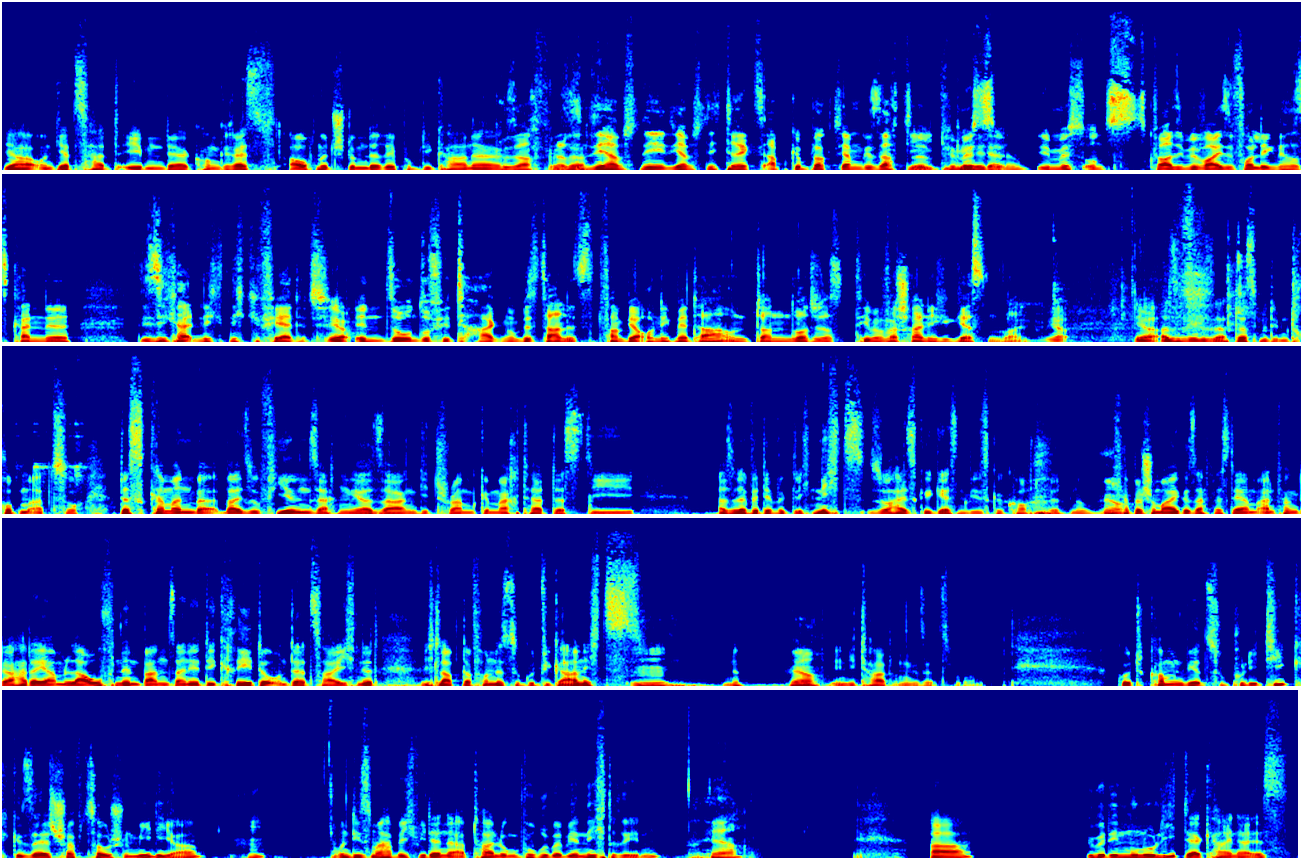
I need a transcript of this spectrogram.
Ja, und jetzt hat eben der Kongress auch mit Stimmen der Republikaner gesagt. Also gesagt. die haben es nee, die haben es nicht direkt abgeblockt, sie haben gesagt, Die- äh, die wir müssen, ne? ihr müsst uns quasi Beweise vorlegen, dass es keine die Sicherheit nicht nicht gefährdet Ja. in so und so vielen Tagen und bis dahin ist Trump ja auch nicht mehr da und dann sollte das Thema wahrscheinlich gegessen sein. Ja. Ja, also wie gesagt, das mit dem Truppenabzug, das kann man bei, bei so vielen Sachen ja sagen, die Trump gemacht hat, dass die, also da wird ja wirklich nichts so heiß gegessen, wie es gekocht wird. Ne? Ja. Ich habe ja schon mal gesagt, was der am Anfang, da hat er ja am laufenden Band seine Dekrete unterzeichnet. Ich glaube, davon ist so gut wie gar nichts Ne? Ja. in die Tat umgesetzt worden. Gut, kommen wir zu Politik, Gesellschaft, Social Media. Mhm. Und diesmal habe ich wieder eine Abteilung, worüber wir nicht reden. Ja. A, über den Monolith, der keiner ist.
